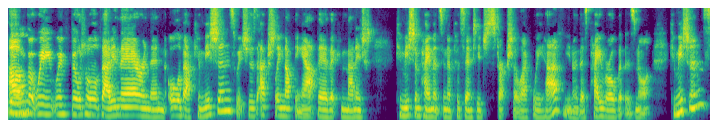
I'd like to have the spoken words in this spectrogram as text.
Yeah. Um, but we we've built all of that in there, and then all of our commissions, which is actually nothing out there that can manage commission payments in a percentage structure like we have. You know, there's payroll, but there's not commissions.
